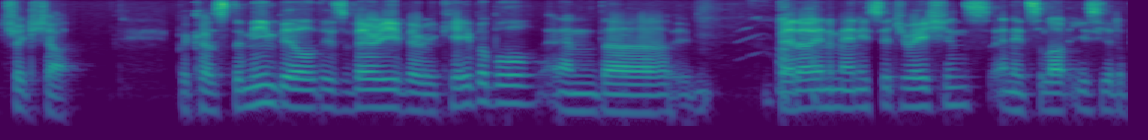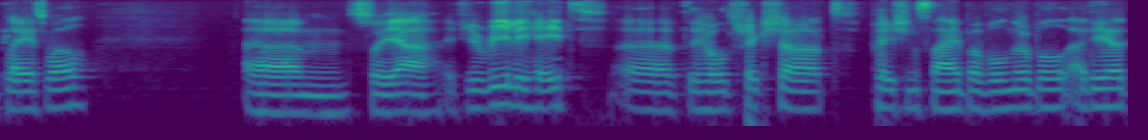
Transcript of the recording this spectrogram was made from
trick shot because the meme build is very, very capable and uh, better in many situations, and it's a lot easier to play as well. Um, so yeah, if you really hate uh, the whole trick shot, patient sniper, vulnerable idea,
